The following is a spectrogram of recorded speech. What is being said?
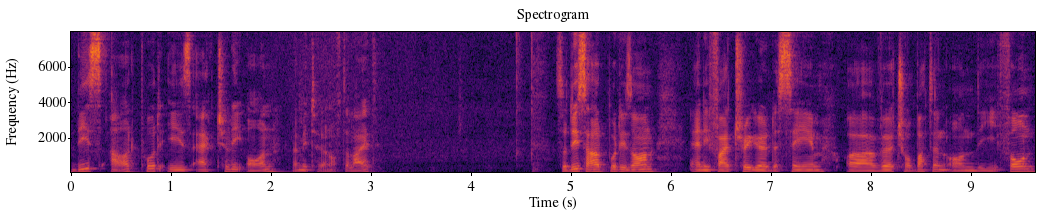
this output is actually on. Let me turn off the light so this output is on and if I trigger the same uh, virtual button on the phone,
